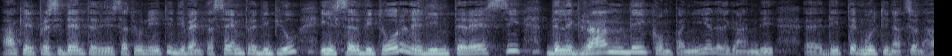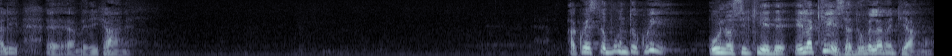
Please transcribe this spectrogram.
anche il Presidente degli Stati Uniti diventa sempre di più il servitore degli interessi delle grandi compagnie, delle grandi eh, ditte multinazionali eh, americane. A questo punto qui uno si chiede, e la Chiesa dove la mettiamo?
